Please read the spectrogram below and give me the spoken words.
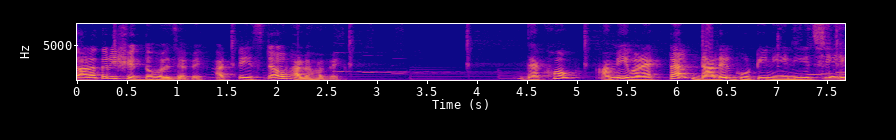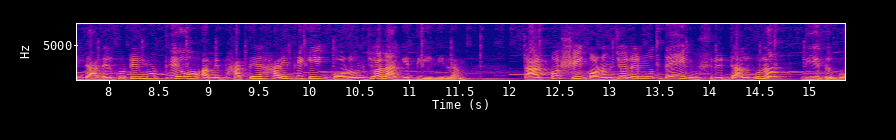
তাড়াতাড়ি সেদ্ধ হয়ে যাবে আর টেস্টটাও ভালো হবে। দেখো, আমি এবার একটা ডালের ঘটি নিয়ে নিয়েছি। এই ডালের ঘটির মধ্যেও আমি ভাতের হাঁড়ি থেকেই গরম জল আগে দিয়ে নিলাম। তারপর সেই গরম জলের মধ্যে এই মুসুরির ডালগুলো দিয়ে দেবো।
